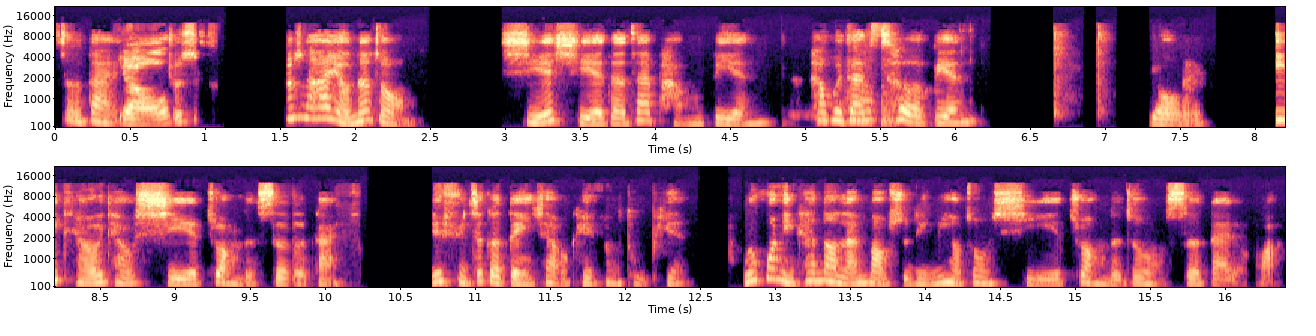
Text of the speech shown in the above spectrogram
色带有，就是就是它有那种斜斜的在旁边，它会在侧边有一条一条斜状的色带。也许这个等一下我可以放图片。如果你看到蓝宝石里面有这种斜状的这种色带的话，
